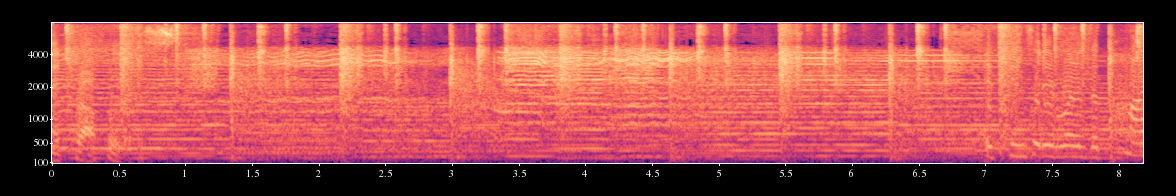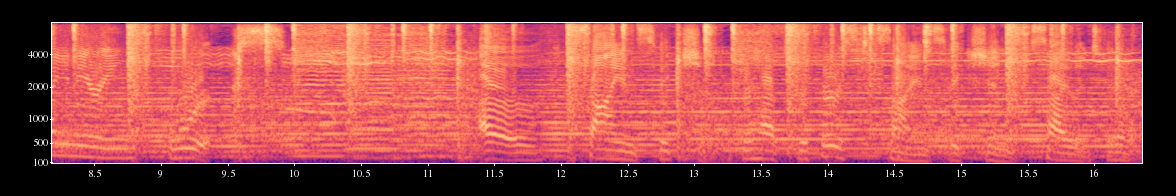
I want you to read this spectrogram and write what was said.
Metropolis. It's considered one of the pioneering works of science fiction, perhaps the first science fiction silent film.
